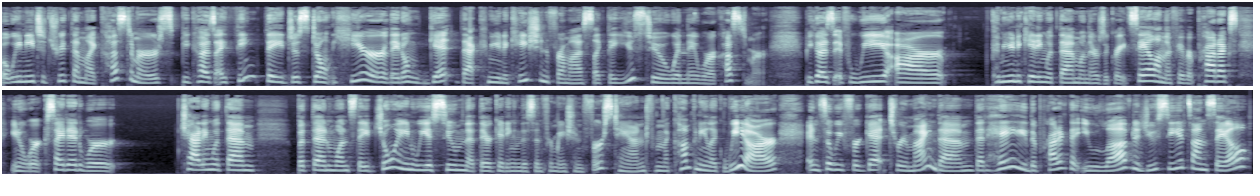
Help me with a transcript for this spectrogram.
But we need to treat them like customers because I think they just don't hear, they don't get that communication from us like they used to when they were a customer. Because if we are communicating with them when there's a great sale on their favorite products, you know, we're excited, we're chatting with them, but then once they join, we assume that they're getting this information firsthand from the company, like we are. And so we forget to remind them that, hey, the product that you love, did you see it's on sale?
